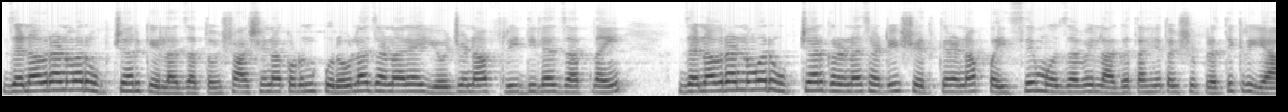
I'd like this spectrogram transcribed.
जनावरांवर उपचार केला जातो. शासनाकडून पुरवल्या जाणाऱ्या योजना फ्री दिल्या जात नाही. जनावरांवर उपचार करण्यासाठी शेतकऱ्यांना पैसे मोजावे लागत आहेत अशी प्रतिक्रिया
